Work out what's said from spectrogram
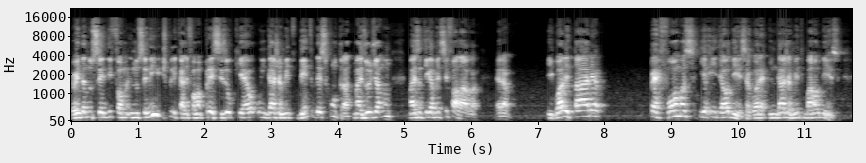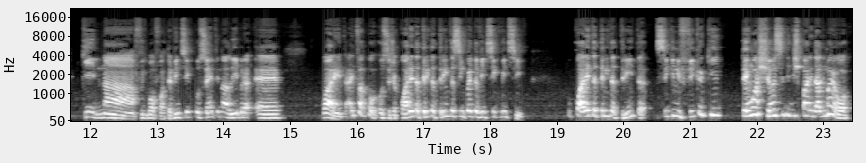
Eu ainda não sei de forma, não sei nem explicar de forma precisa o que é o engajamento dentro desse contrato, mas hoje já não, mas antigamente se falava era igualitária, performance e, e audiência. Agora é engajamento barra audiência que na Futebol Forte é 25% e na Libra é 40%. Aí fala, pô, ou seja, 40, 30, 30, 50, 25, 25. O 40, 30, 30 significa que tem uma chance de disparidade maior.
